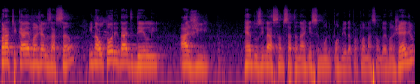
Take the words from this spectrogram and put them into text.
praticar a evangelização e, na autoridade dele, agir reduzindo a ação de Satanás nesse mundo por meio da proclamação do Evangelho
